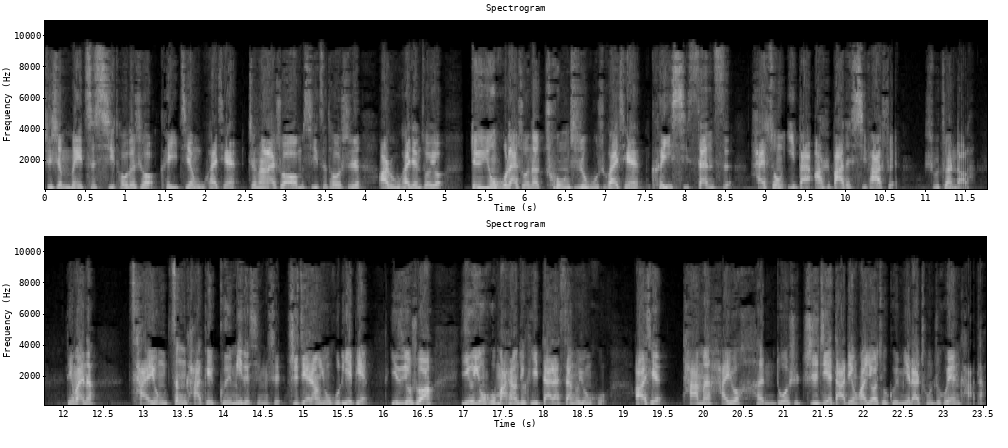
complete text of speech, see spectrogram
只是每次洗头的时候可以减五块钱。正常来说哦，我们洗一次头是二十五块钱左右。对于用户来说呢，充值五十块钱可以洗三次，还送一百二十八的洗发水，是不是赚到了？另外呢，采用赠卡给闺蜜的形式，直接让用户裂变，意思就是说啊，一个用户马上就可以带来三个用户，而且他们还有很多是直接打电话要求闺蜜来充值会员卡的。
